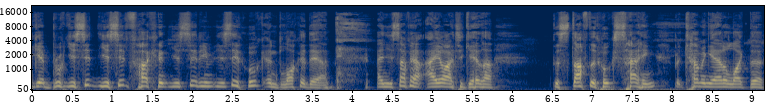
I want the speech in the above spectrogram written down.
get Brook, you sit, you sit fucking, you sit him, you sit Hook and Blocker down, and you somehow AI together the stuff that Hook's saying, but coming out of like the,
